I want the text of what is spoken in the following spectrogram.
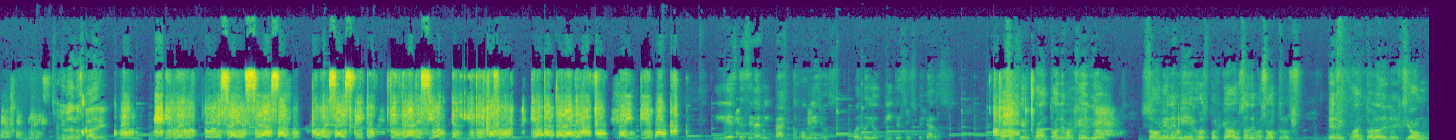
de los gentiles. Ayúdanos, Padre. Amén. Y luego todo Israel será salvo, como está escrito, vendrá de Sión el libertador, que apartará de Jacob la impiedad. Y este será mi pacto con ellos, cuando yo quite sus pecados. Así que en cuanto al Evangelio, son enemigos por causa de vosotros, pero en cuanto a la elección,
